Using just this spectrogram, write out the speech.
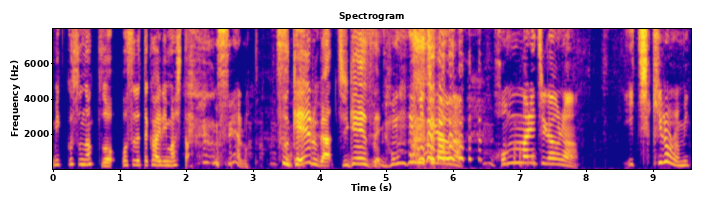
ミックスナッツを忘れて帰りました。嘘やろ。スケールがちげえぜ。ほんまに違うな。ほんまに違うな。1キロのミッ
